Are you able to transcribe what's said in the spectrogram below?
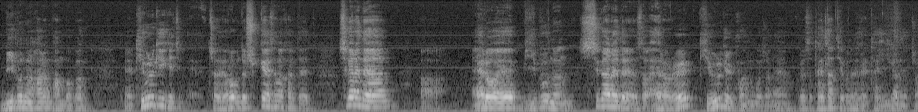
미분을 하는 방법은 예, 기울기 저 여러분들 쉽게 생각할 때 시간에 대한 어, 에러의 미분은 시간에 대해서 에러를 기울기를 구하는 거잖아요. 그래서 델타 t분의 델타 2가 됐죠.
